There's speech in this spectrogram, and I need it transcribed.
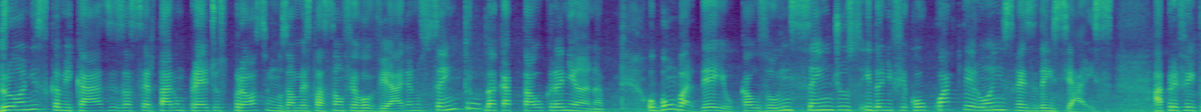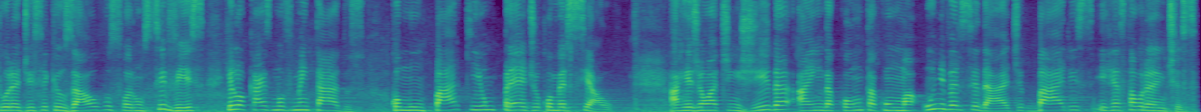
Drones kamikazes acertaram prédios próximos a uma estação ferroviária no centro da capital ucraniana. O bombardeio causou incêndios e danificou quarteirões residenciais. A prefeitura disse que os alvos foram civis e locais movimentados, como um parque e um prédio comercial. A região atingida ainda conta com uma universidade, bares e restaurantes.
